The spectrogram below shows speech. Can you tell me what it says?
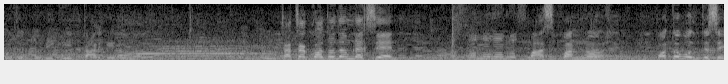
পর্যন্ত বিক্রির টার্গেট ওনার। চাচা কত দাম রাখছেন? পাঁচপান্ন কত বলতেছে?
